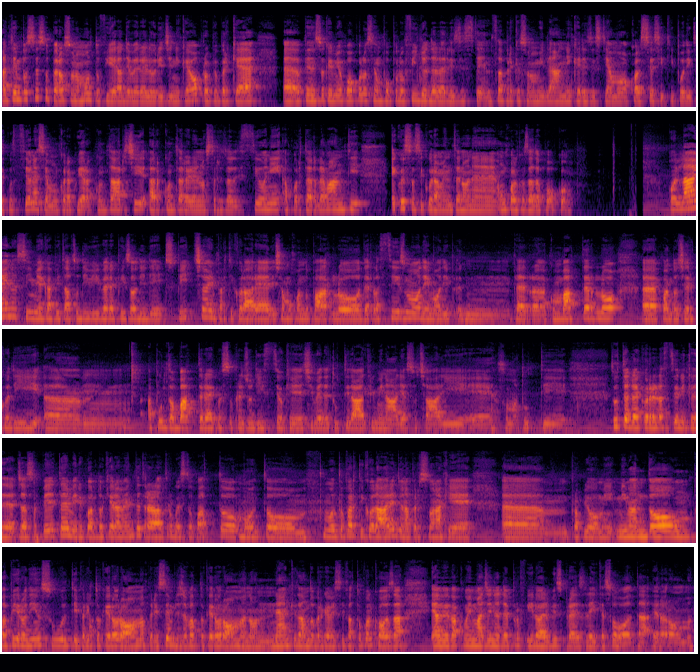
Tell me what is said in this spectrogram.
Al tempo stesso però sono molto fiera di avere le origini che ho proprio perché eh, penso che il mio popolo sia un popolo figlio della resistenza perché sono mille anni che resistiamo a qualsiasi tipo di persecuzione, siamo ancora qui a raccontarci, a raccontare le nostre tradizioni, a portarle avanti e questo sicuramente non è un qualcosa da poco. Online sì, mi è capitato di vivere episodi di hate speech, in particolare diciamo quando parlo del razzismo, dei modi mm, per combatterlo, eh, quando cerco di ehm, appunto abbattere questo pregiudizio che ci vede tutti là, criminali, asociali e insomma tutti, tutte le correlazioni che già sapete. Mi ricordo chiaramente tra l'altro questo fatto molto, molto particolare di una persona che ehm, proprio mi, mi, mandò un papiro di insulti per il fatto che ero rom, per il semplice fatto che ero rom, non neanche tanto perché avessi fatto qualcosa, e aveva come immagine del profilo Elvis Presley che a sua volta era rom.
